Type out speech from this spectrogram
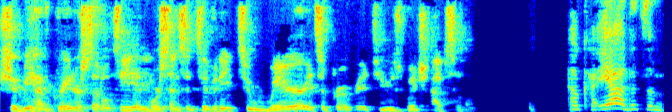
Should we have greater subtlety and more sensitivity to where it's appropriate to use which? Absolutely. Okay. Yeah, that's a,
